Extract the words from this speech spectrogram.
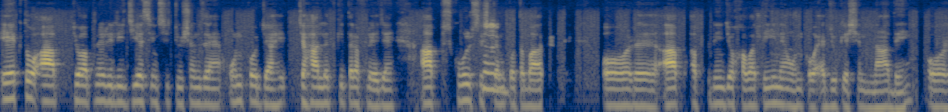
एक तो आप जो अपने रिलीजियस इंस्टीट्यूशंस हैं उनको जहालत की तरफ़ ले जाएँ। आप स्कूल सिस्टम हम्म। को तबाह कर और आप अपनी जो खातन हैं उनको एजुकेशन ना दें और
